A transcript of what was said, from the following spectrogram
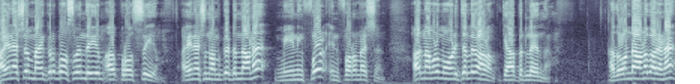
അതിനുശേഷം മൈക്രോ പ്രോസർ എന്ത് ചെയ്യും? അത് പ്രോസസ്സ് ചെയ്യും. അതിനുശേഷം നമുക്ക് കിട്ടുന്നതാണ് മീനിങ് ഫുൾ ഇൻഫോർമേഷൻ അത് നമ്മൾ മോണിറ്ററിൽ കാണും ക്യാപിറ്റൽ എന്ന് അതുകൊണ്ടാണ് പറയണത്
